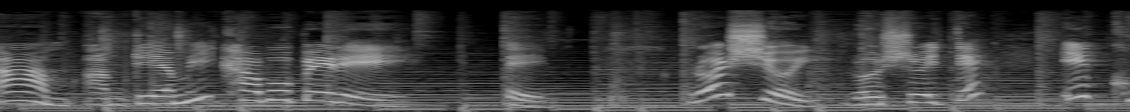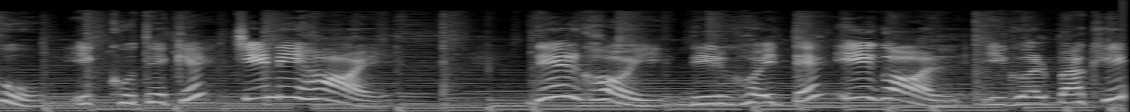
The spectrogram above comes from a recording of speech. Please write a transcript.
আম, আমটি আমি খাব পেরে। রস্যই, রস্যইতে ইক্ষু ইক্ষু থেকে চিনি হয়। দীর্ঘই, দীর্ঘইতে ইগল ইগল পাখি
